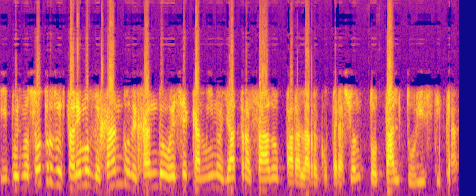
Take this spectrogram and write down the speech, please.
y pues nosotros estaremos dejando, dejando ese camino ya trazado para la recuperación total turística.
